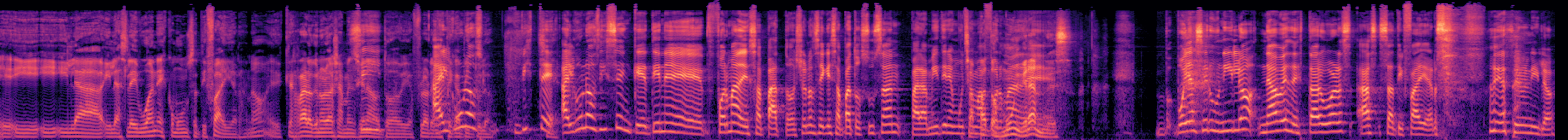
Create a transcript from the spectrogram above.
eh, y, y- y la, y la Slave One es como un Satisfyer, ¿no? Eh, que es raro que no lo hayas mencionado Sí. todavía, Flor, en este Algunos, capítulo. ¿viste? Sí. Algunos dicen que tiene forma de zapato. Yo no sé qué zapatos usan. Para mí tiene mucha más Zapatos forma muy de- grandes. Voy a hacer un hilo, naves de Star Wars as Satisfiers. Voy a hacer un hilo.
